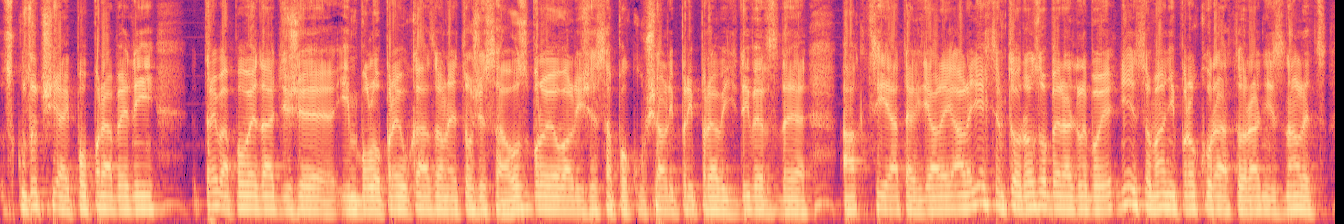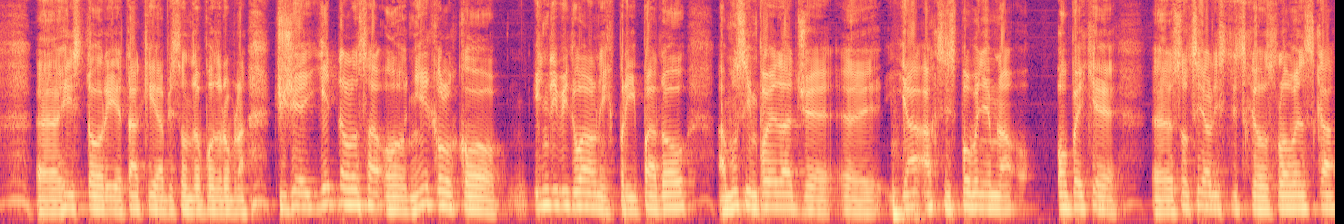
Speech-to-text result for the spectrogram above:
skutočne aj popravení. Treba povedať, že im bolo preukázané to, že sa ozbrojovali, že sa pokúšali pripraviť diverzné akcie a tak ďalej, ale nechcem to rozoberať, lebo nie som ani prokurátor, ani znalec e, histórie taký, aby som dopodrobná. Čiže jednalo sa o niekoľko individuálnych prípadov a musím povedať, že e, ja, ak si spomeniem na obete socialistického Slovenska,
